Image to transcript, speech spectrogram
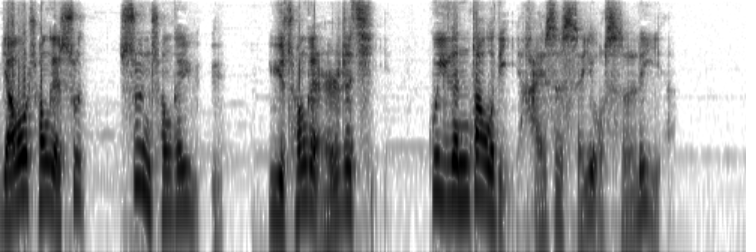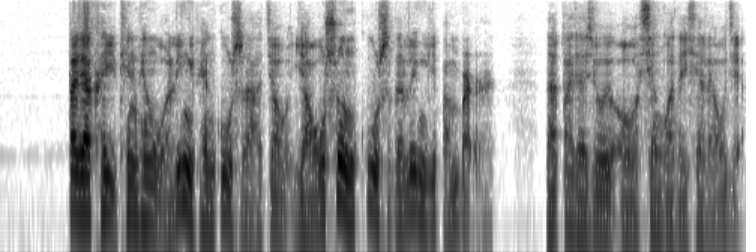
尧传给舜，舜传给禹，禹传给儿子启，归根到底还是谁有实力呀？大家可以听听我另一篇故事啊，叫《尧舜故事》的另一版本，那大家就有相关的一些了解了。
